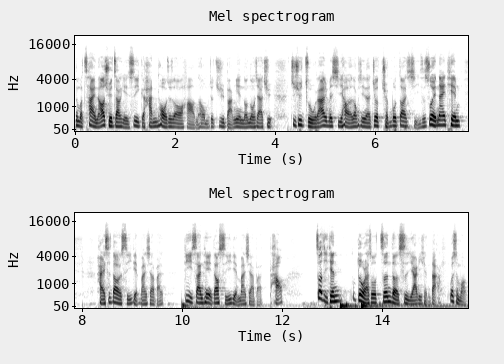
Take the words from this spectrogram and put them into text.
那么菜，然后学长也是一个憨厚，就说好，然后我们就继续把面都弄下去，继续煮，然后有没有洗好的东西呢，就全部都要洗。所以那一天还是到了十一点半下班，第三天也到十一点半下班。好，这几天对我来说真的是压力很大。为什么？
